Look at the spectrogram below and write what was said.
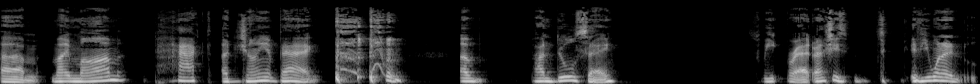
um, my mom packed a giant bag of pan dulce, sweet bread. Actually, if you want to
